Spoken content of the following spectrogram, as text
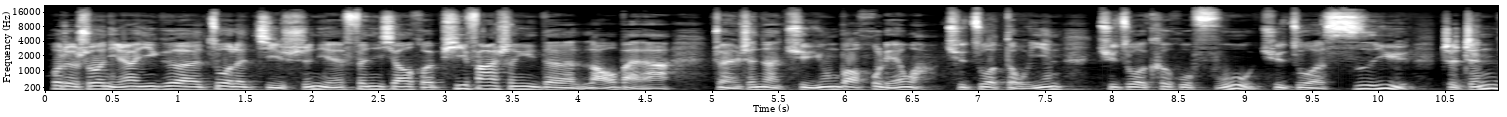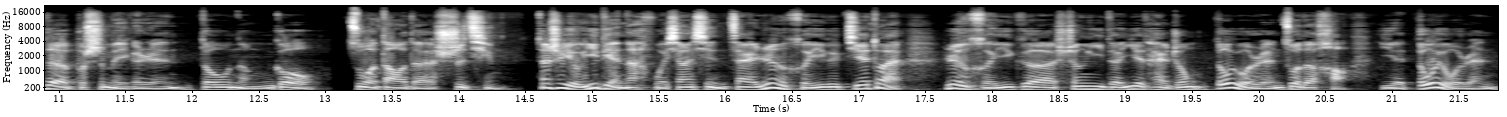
或者说，你让一个做了几十年分销和批发生意的老板啊，转身呢去拥抱互联网，去做抖音，去做客户服务，去做私域，这真的不是每个人都能够做到的事情。但是有一点呢，我相信在任何一个阶段、任何一个生意的业态中，都有人做得好，也都有人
